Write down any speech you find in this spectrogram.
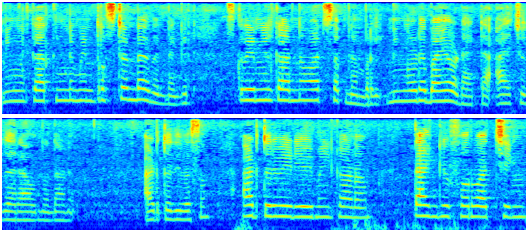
നിങ്ങൾക്ക് ആർക്കെങ്കിലും ഇൻട്രസ്റ്റ് ഉണ്ടെന്നുണ്ടെങ്കിൽ സ്ക്രീനിൽ കാണുന്ന വാട്സപ്പ് നമ്പറിൽ നിങ്ങളുടെ ബയോഡാറ്റ അയച്ചു തരാവുന്നതാണ്. അടുത്ത ദിവസം അടുത്തൊരു വീഡിയോയുമായി കാണാം. താങ്ക് ഫോർ വാച്ചിങ്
